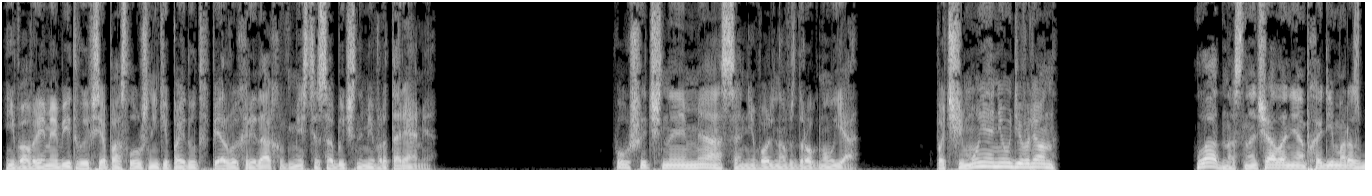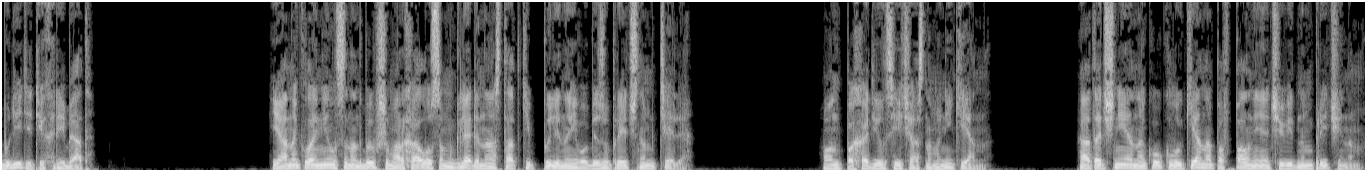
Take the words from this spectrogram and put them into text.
и во время битвы все послушники пойдут в первых рядах вместе с обычными вратарями. Пушечное мясо, невольно вздрогнул я. Почему я не удивлен? Ладно, сначала необходимо разбудить этих ребят. Я наклонился над бывшим Архалусом, глядя на остатки пыли на его безупречном теле. Он походил сейчас на манекен. А точнее, на куклу Кена по вполне очевидным причинам.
